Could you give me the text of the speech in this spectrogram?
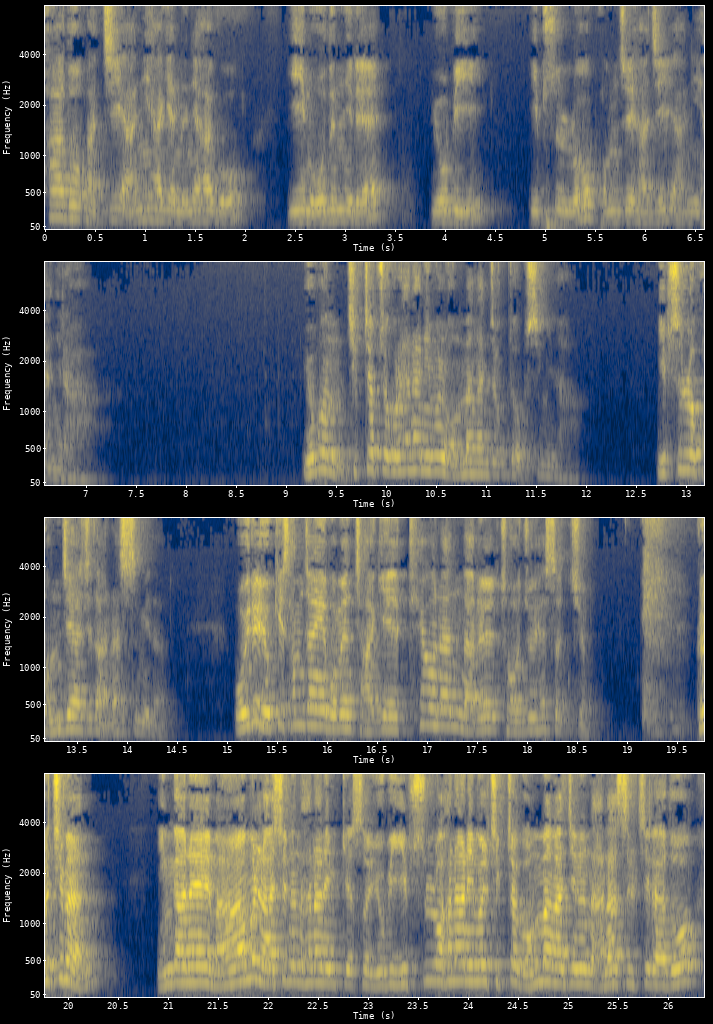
화도 받지 아니하겠느냐 하고 이 모든 일에 욥이 입술로 범죄하지 아니하니라. 욥은 직접적으로 하나님을 원망한 적도 없습니다. 입술로 범죄하지도 않았습니다. 오히려 욥기 3장에 보면 자기의 태어난 날을 저주했었죠. 그렇지만 인간의 마음을 아시는 하나님께서 욥이 입술로 하나님을 직접 원망하지는 않았을지라도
